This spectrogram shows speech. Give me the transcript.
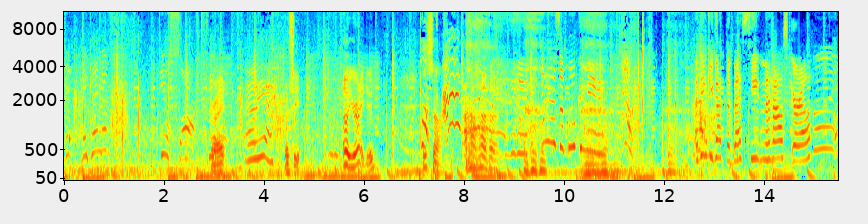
They, they kind of feel soft. Feel Right. like- Oh yeah. Let's see. Oh, you're right, dude. This song. It's a Pokemon. I think you got the best seat in the house, girl. Oh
